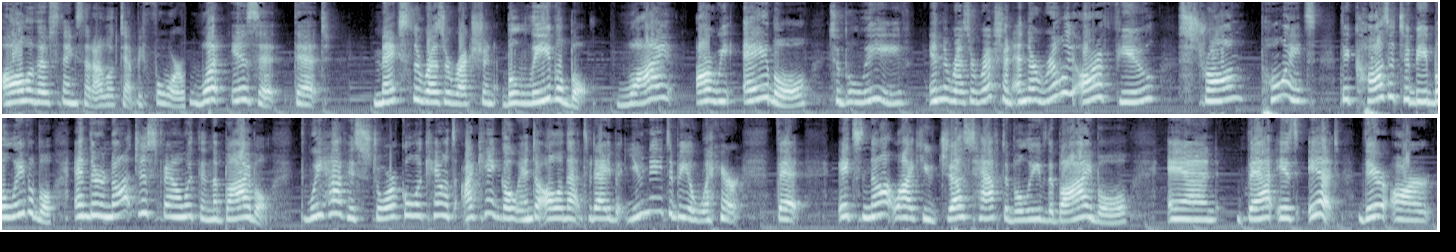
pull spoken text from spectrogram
all of those things that I looked at before. What is it that makes the resurrection believable. Why are we able to believe in the resurrection? And there really are a few strong points that cause it to be believable. And they're not just found within the Bible. We have historical accounts. I can't go into all of that today, but you need to be aware that it's not like you just have to believe the Bible and that is it. There are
